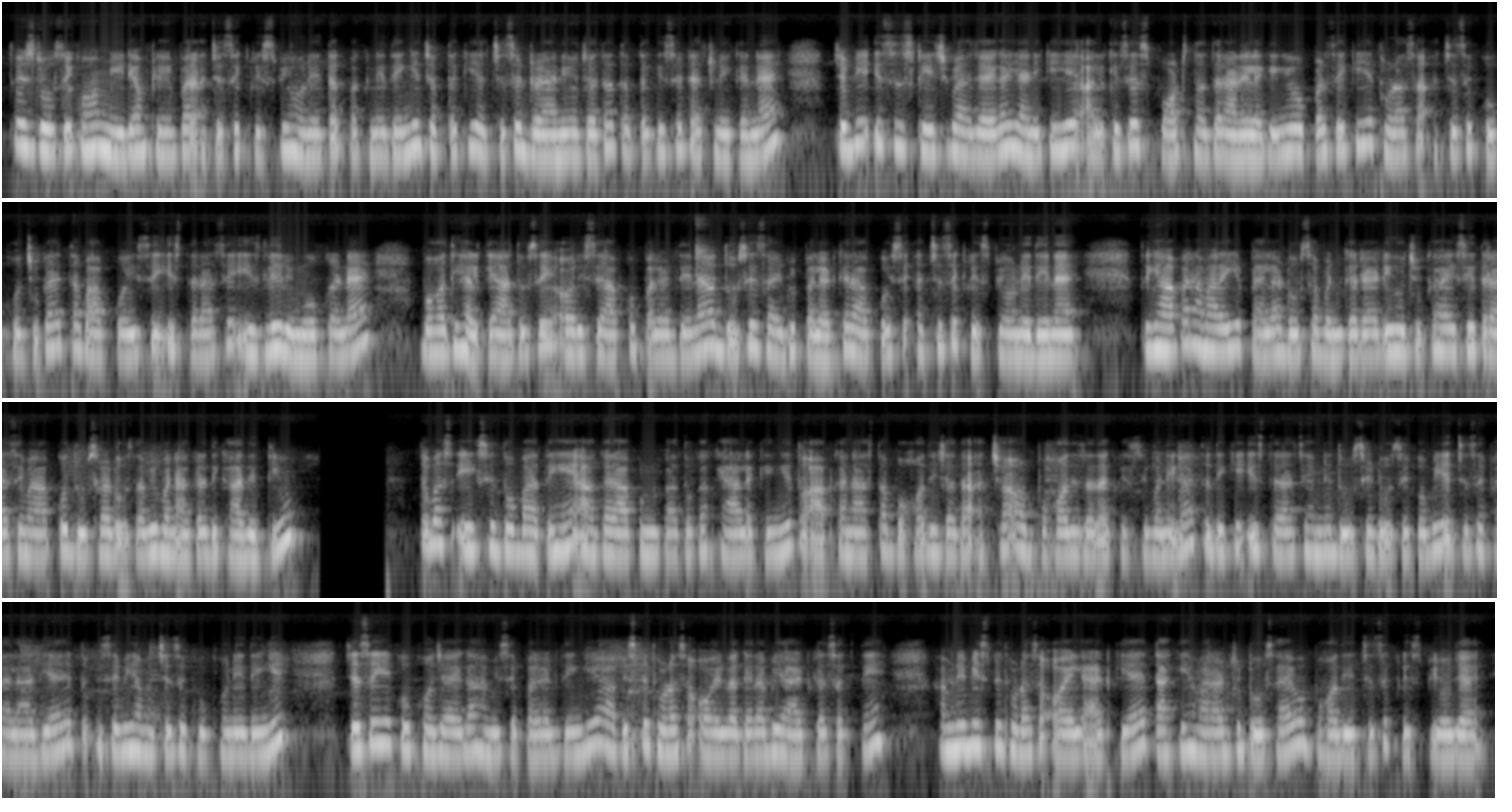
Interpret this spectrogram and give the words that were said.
तो इस डोसे को हम मीडियम फ्लेम पर अच्छे से क्रिस्पी होने तक पकने देंगे। जब तक ये अच्छे से ड्राई नहीं हो जाता, तब तक इसे टच नहीं करना है। जब ये इस स्टेज पे आ जाएगा, यानी कि ये हल्के से स्पॉट्स नज़र आने लगेंगे ऊपर से कि ये थोड़ा सा अच्छे से कुक हो चुका है, तब आपको इसे इस तरह से ईजिली रिमूव करना है। बहुत ही हल्के हाथों से और इसे आपको पलट देना है और दूसरी साइड भी पलट कर आपको इसे अच्छे से क्रिस्पी होने देना है। तो यहाँ पर हमारा ये पहला डोसा बनकर रेडी हो चुका है। इसी तरह से मैं आपको दूसरा डोसा भी बनाकर दिखा देती हूँ। तो बस एक से दो बातें हैं। अगर आप उन बातों का ख्याल रखेंगे तो आपका नाश्ता बहुत ही ज़्यादा अच्छा और बहुत ही ज़्यादा क्रिस्पी बनेगा। तो देखिए, इस तरह से हमने दूसरे डोसे को भी अच्छे से फैला दिया है। तो इसे भी हम अच्छे से कुक होने देंगे। जैसे ये कुक हो जाएगा, हम इसे पलट देंगे। आप इसमें थोड़ा सा ऑयल वगैरह भी ऐड कर सकते हैं। हमने भी इसमें थोड़ा सा ऑयल ऐड किया है ताकि हमारा जो डोसा है वो बहुत ही अच्छे से क्रिस्पी हो जाए।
